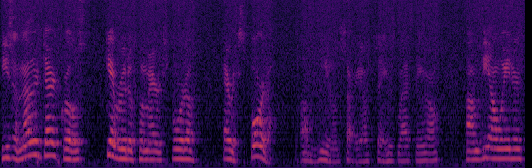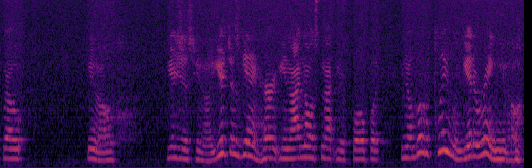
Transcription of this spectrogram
He's another Derrick Rose. Get rid of him, Erik Spoelstra. Erik Spoelstra. Um, you know, sorry, I'm saying his last name wrong. Um, Dion Waiters, bro. You know, you're just, you know, you're just getting hurt. You know, I know it's not your fault, but you know, go to Cleveland, get a ring. You know,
